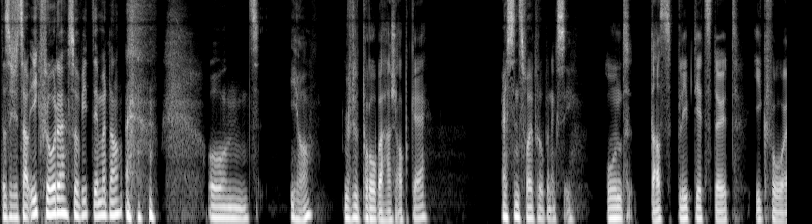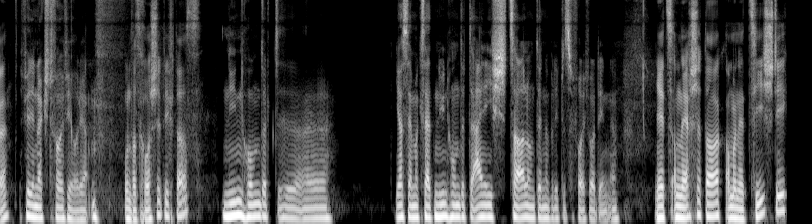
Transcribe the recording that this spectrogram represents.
das ist jetzt auch eingefroren, so weit immer noch. und ja. Wie viele Proben hast du abgegeben? Es sind zwei Proben. Gewesen. Und das bleibt jetzt dort eingefroren? Für die nächsten fünf Jahre, ja. Und was kostet dich das? 900, äh, ja, sie haben gesagt, 900 eine ist Zahl und dann bleibt es für fünf Jahre drin. Ja. Jetzt am nächsten Tag, am einem Dienstag,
